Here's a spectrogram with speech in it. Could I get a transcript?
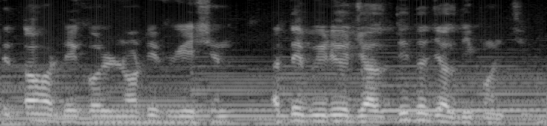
ਤੇ ਤੁਹਾਡੇ ਕੋਲ ਨੋਟੀਫਿਕੇਸ਼ਨ ਅਤੇ ਵੀਡੀਓ ਜਲਦੀ ਤੋਂ ਜਲਦੀ ਪਹੁੰਚੇ।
